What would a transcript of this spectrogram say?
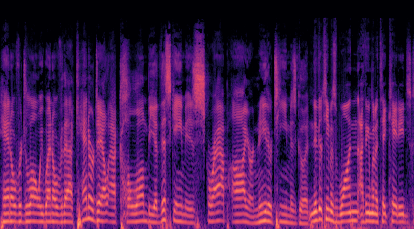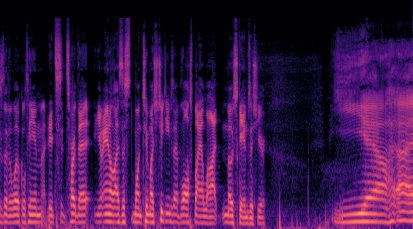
Hanover, Delone, we went over that. Kennard-Dale at Columbia. This game is scrap iron. Neither team is good. Neither team has won. I think I'm going to take KD just because they're the local team. It's it's hard to you know analyze this one too much. Two teams that have lost by a lot most games this year. Yeah, I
